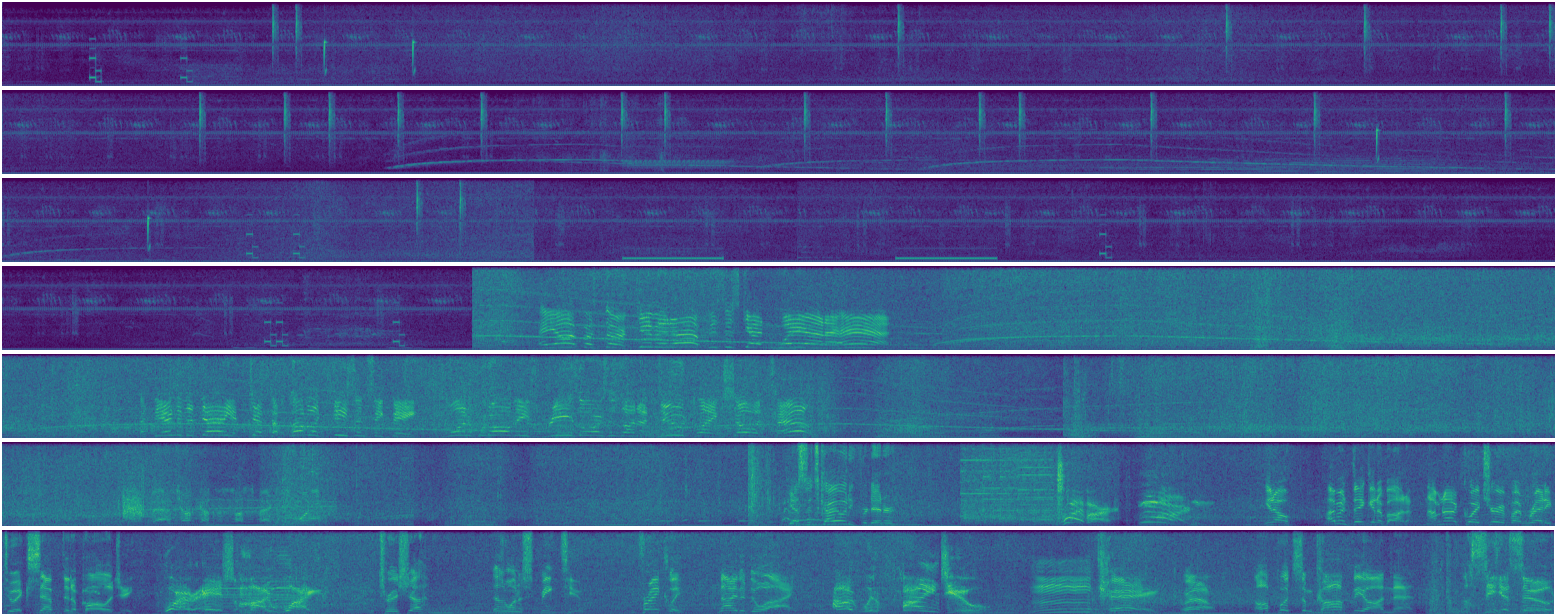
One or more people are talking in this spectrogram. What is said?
Of the day, it's just a public decency fee. You want to put all these resources on a dude playing show and tell? Dispatch, I've got the suspect. 20. Guess it's Coyote for dinner. Trevor! Martin! You know, I've been thinking about it, and I'm not quite sure if I'm ready to accept an apology. Where is my wife? Patricia doesn't want to speak to you. Frankly, neither do I. I will find you! Okay. Well, I'll put some coffee on then. I'll see you soon.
